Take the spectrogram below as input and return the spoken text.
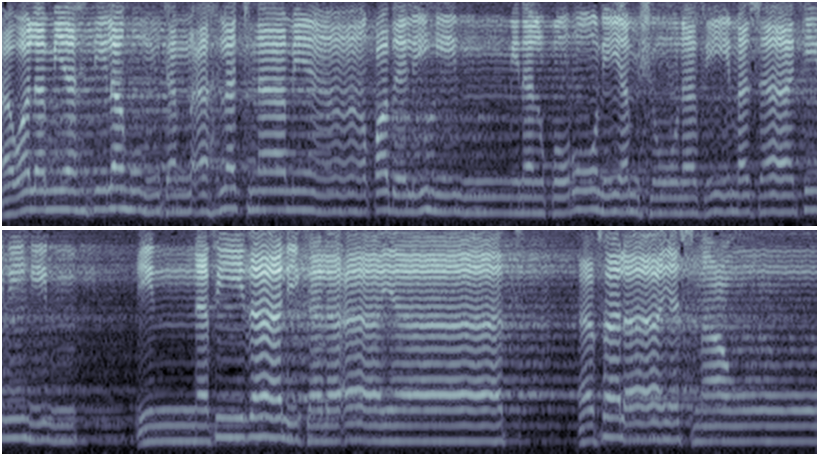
أولم يهد لهم كم أهلكنا من قبلهم من القرون يمشون في مساكنهم إن في ذلك لآيات. أفلا يسمعون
